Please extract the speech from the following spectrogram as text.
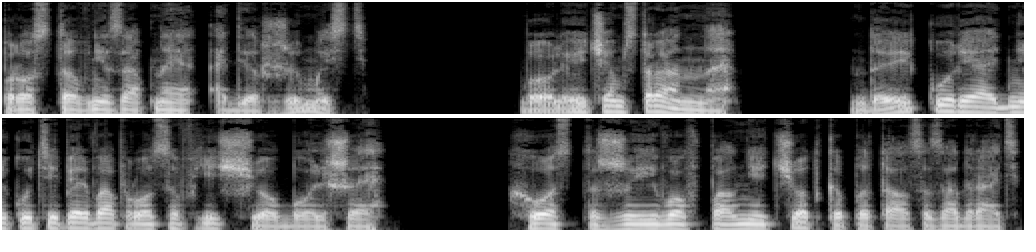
Просто внезапная одержимость? Более чем странно. Да и к уряднику теперь вопросов еще больше. Хост же его вполне четко пытался задрать,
